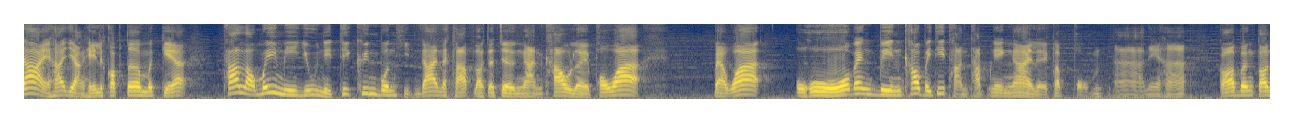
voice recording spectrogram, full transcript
ได้ฮะอย่างเฮลิคอปเตอร์เมื่อกี้ถ้าเราไม่มียูนิตที่ขึ้นบนหินได้นะครับ เราจะเจองานเข้าเลย เพราะว่าแบบว่า โอ้โห แม่งบินเข้าไปที่ฐานทัพง่าย ๆ เลยครับผม อ่านี่ฮะ ก็เบื้องต้น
